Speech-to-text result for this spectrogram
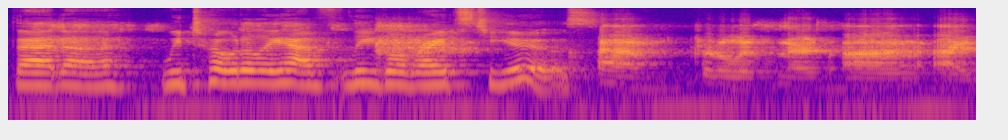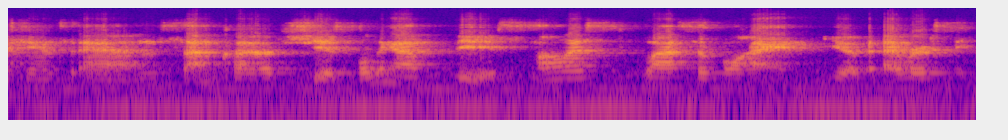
that uh, we totally have legal rights to use. Um, for the listeners on iTunes and SoundCloud, she is holding up the smallest glass of wine you have ever seen.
